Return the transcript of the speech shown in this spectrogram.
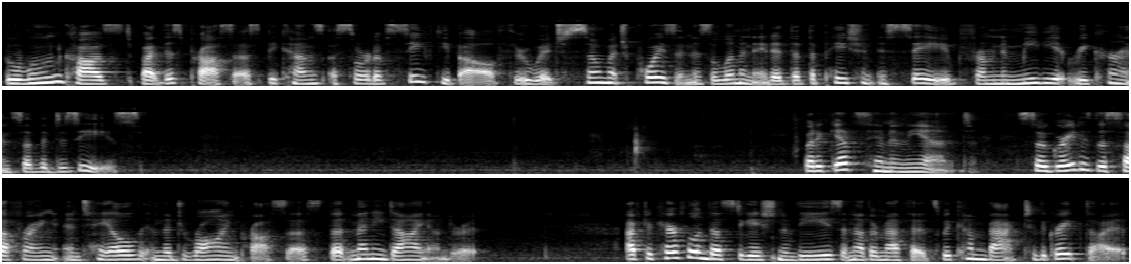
The wound caused by this process becomes a sort of safety valve through which so much poison is eliminated that the patient is saved from an immediate recurrence of the disease. But it gets him in the end. So great is the suffering entailed in the drawing process that many die under it. After careful investigation of these and other methods, we come back to the grape diet.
